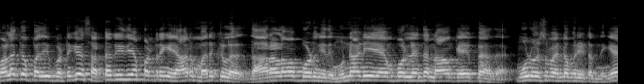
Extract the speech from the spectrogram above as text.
வழக்கை பதிவு பண்ணுறீங்க சட்ட ரீதியாக பண்ணுறீங்க யாரும் மறுக்கல. தாராளமாக போடுங்க இது முன்னாடியே என் தான் நான் கேட்பேன் அதை. மூணு வருஷமாக என்ன பண்ணிட்டு இருந்தீங்க?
